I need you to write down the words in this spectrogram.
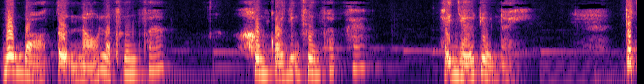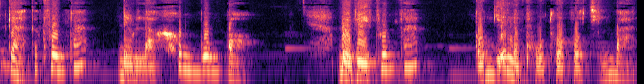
Buông bỏ tự nó là phương pháp, Không có những phương pháp khác. Hãy nhớ điều này. Tất cả các phương pháp đều là không buông bỏ. Bởi vì phương pháp có nghĩa là phụ thuộc vào chính bạn.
